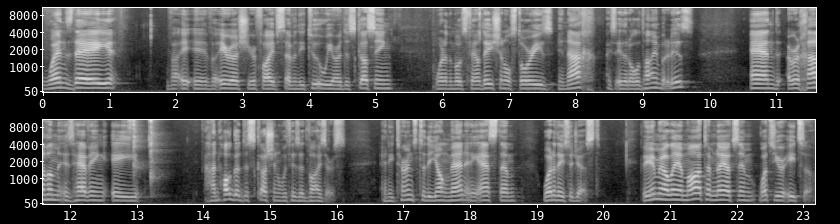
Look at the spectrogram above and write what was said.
Wednesday, eh, Va'era Shiur 572, we are discussing one of the most foundational stories in Nach. I say that all the time, but it is. And Rechavam is having a Hanhoga discussion with his advisors. And he turns to the young men and he asks them, what do they suggest? What's your Eitzah?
